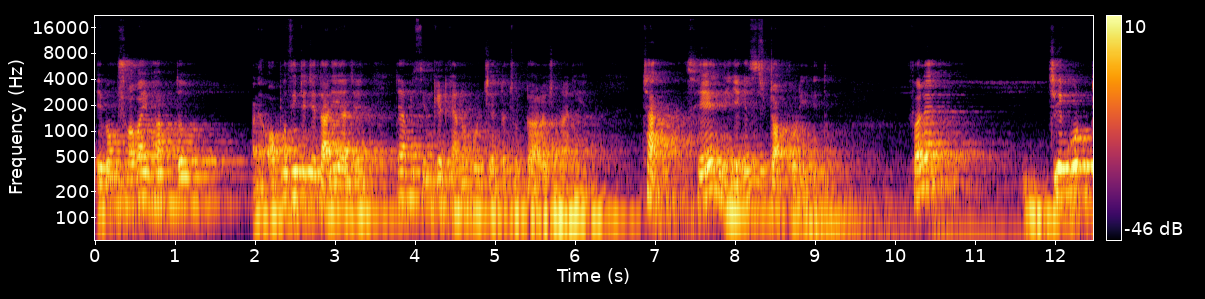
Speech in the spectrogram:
এবং সবাই ভাবতো মানে অপোজিটে যে দাঁড়িয়ে আছে, যে আমি সিনক্রেট কেন করছি একটা ছোট্ট আলোচনা নিয়ে। ছাক সে নিজেকে স্টপ করিয়ে দিত। ফলে যে করত,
